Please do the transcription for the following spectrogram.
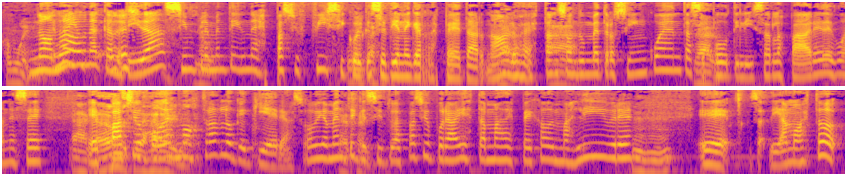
¿Cómo es? No, no, No, hay una es- cantidad, simplemente hay un espacio físico Un el que espacio se tiene que respetar, ¿no? Claro. Los stands Ah. son de un metro cincuenta, se puede utilizar las paredes, vos en ese Ah, espacio podés mostrar lo que quieras. Obviamente que si tu espacio por ahí está más despejado y más libre, eh, o sea, digamos, esto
